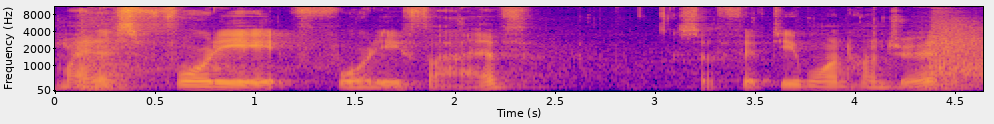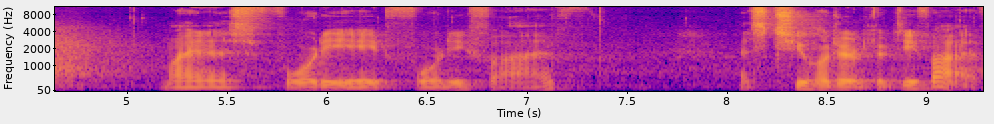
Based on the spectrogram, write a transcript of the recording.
minus 4845. So 5100 minus 4845. That's 255.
